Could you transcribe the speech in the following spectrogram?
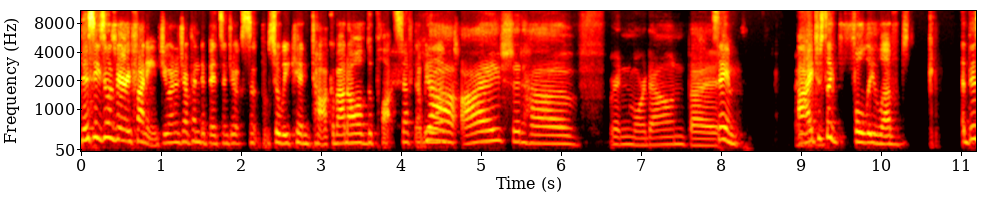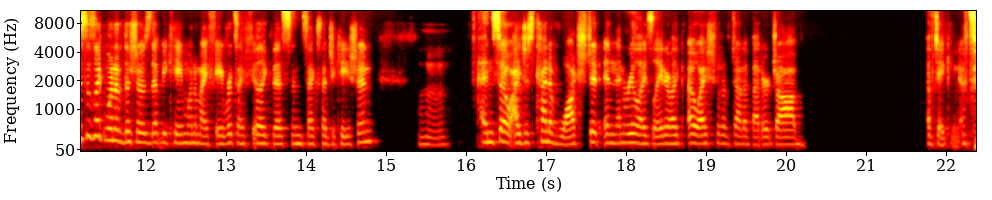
this season was very funny do you want to jump into bits and jokes so, so we can talk about all of the plot stuff that we yeah, loved I should have written more down, but same I didn't. just like fully loved this is like one of the shows that became one of my favorites. I feel like this and sex education. Mhm. And so I just kind of watched it and then realized later, like, oh, I should have done a better job of taking notes.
